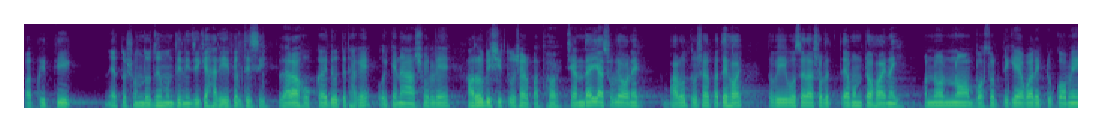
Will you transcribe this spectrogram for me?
প্রাকৃতিক এত সৌন্দর্যের মধ্যে নিজেকে হারিয়ে ফেলতেছি। যারা হোক্কাইদোতে থাকে, ওইখানে আসলে আরও বেশি তুষারপাত হয়। চেন্দাই আসলে অনেক ভালো তুষারপাতে হয়, তবে এই বছর আসলে তেমনটা হয় নাই। অন্য অন্য বছর থেকে আবার একটু কমে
